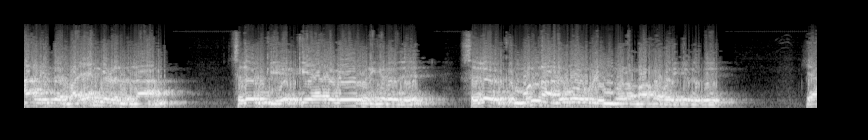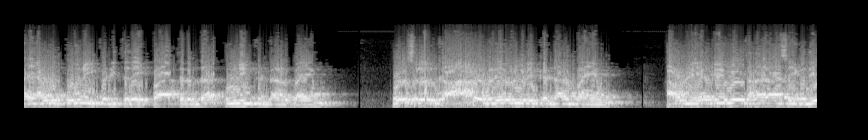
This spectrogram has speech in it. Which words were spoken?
ஆனால் இந்த பயங்கள் எல்லாம் சிலருக்கு இயற்கையாகவே வருகிறது சிலருக்கு முன் அனுபவங்களின் மூலமாக வருகிறது. யாரையாவது பூனை கடித்ததை பார்த்திருந்தால் பூனை கண்டால் பயம். ஒரு சிலருக்கு ஆட்டோ டிரைவர்களை கண்டால் பயம். அவர்கள் ஏற்கனவே தகராறு செய்வதை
